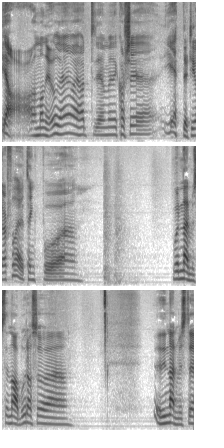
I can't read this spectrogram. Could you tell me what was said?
ja, man gjør jo det. Har, men kanskje i ettertid i hvert fall har jeg tenkt på uh, våre nærmeste naboer. Altså uh, de nærmeste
